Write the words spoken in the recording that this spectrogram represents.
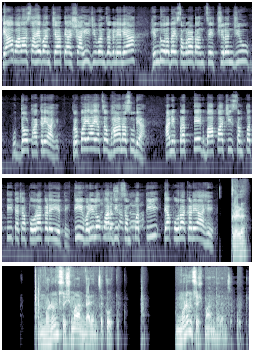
त्या बाळासाहेबांच्या त्या शाही जीवन जगलेल्या हिंदू हृदय सम्राटांचे चिरंजीव उद्धव ठाकरे आहेत. कृपया याचं भान असू द्या. आणि प्रत्येक बापाची संपत्ती त्याच्या पोराकडे येते. ती वडिलोपार्जित संपत्ती त्या पोराकडे आहे. कळलं? म्हणून सुषमा अंधारेंचं कौतुक. म्हणून सुषमा अंधारेंचं कौतुक.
